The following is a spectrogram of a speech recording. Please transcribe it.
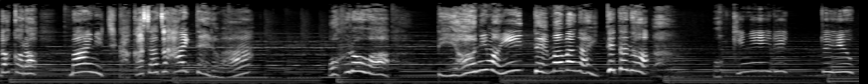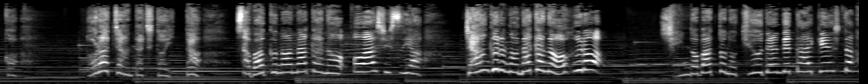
だから毎日欠かさず入っているわ。お風呂は美容にもいいってママが言ってたの。お気に入りっていうかドラちゃんたちと行った砂漠の中のオアシスやジャングルの中のお風呂。シンドバッドの宮殿で体験した豪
